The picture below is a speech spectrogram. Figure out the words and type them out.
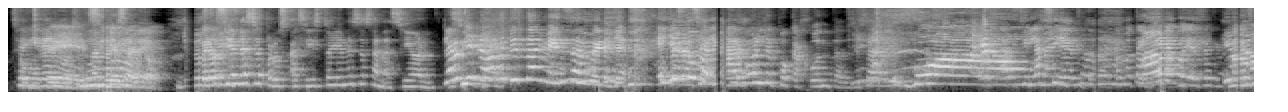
Seguiremos. que- sí, exacto. Yo Pero sí- en ese proceso, así estoy en esa sanación. Claro Sí, que no, me tan mensa, güey. Ella, ella es como el árbol de Pocahontas, ¿ya ¿sabes? ¡Guau! Así la siento. Como que hacer que No, no, no,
